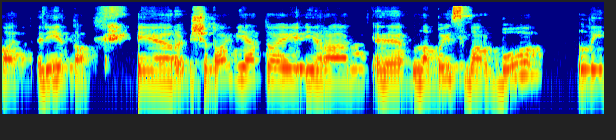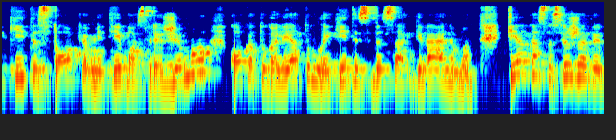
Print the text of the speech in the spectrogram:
pat ryto. Ir ir šitoj vietoj yra e, labai svarbu laikytis tokio mitybos režimo kokio tu galėtum laikytis visą gyvenimą. Tie kas susižavi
